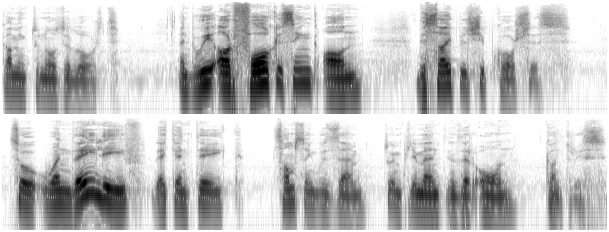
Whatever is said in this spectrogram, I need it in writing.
coming to know the Lord. And we are focusing on discipleship courses. So when they leave, they can take something with them to implement in their own countries.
